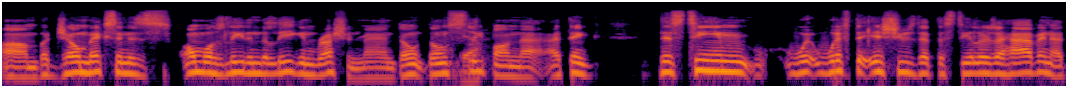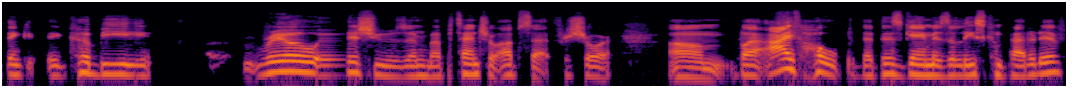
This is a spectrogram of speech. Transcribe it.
Um, but Joe Mixon is almost leading the league in rushing. Man, don't don't Yeah. sleep on that. I think this team, w- with the issues that the Steelers are having, I think it could be real issues and a potential upset for sure. Um, but I hope that this game is at least competitive.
